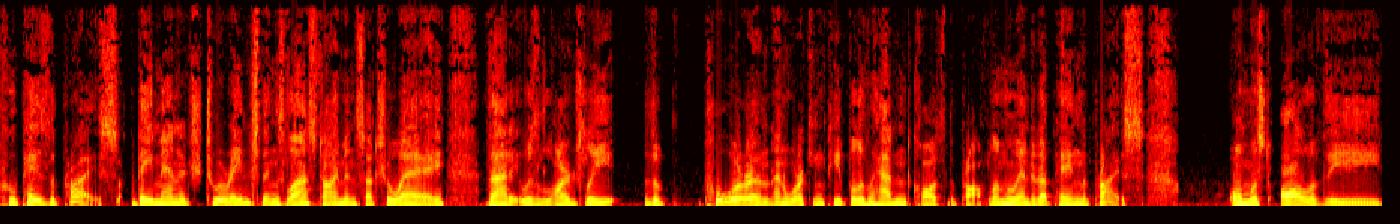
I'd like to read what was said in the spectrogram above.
who pays the price. They managed to arrange things last time in such a way that it was largely the poor and, and working people who hadn't caused the problem who ended up paying the price. Almost all of the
